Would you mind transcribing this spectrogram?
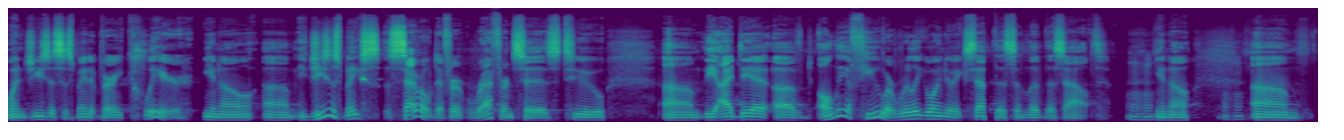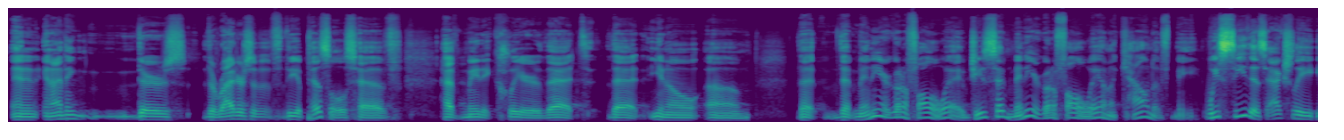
When Jesus has made it very clear, you know, um, Jesus makes several different references to um, the idea of only a few are really going to accept this and live this out. You know, um, and and I think there's the writers of the epistles have have made it clear that that you know um, that that many are going to fall away. Jesus said, "Many are going to fall away on account of me." We see this actually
